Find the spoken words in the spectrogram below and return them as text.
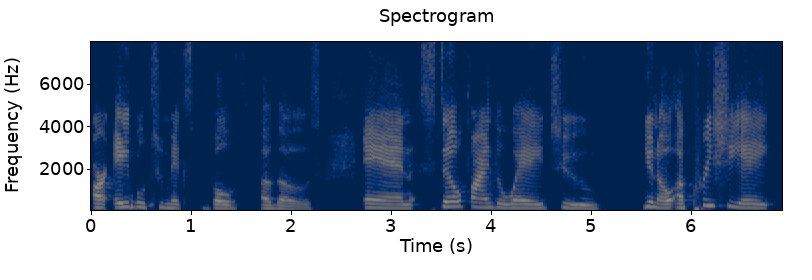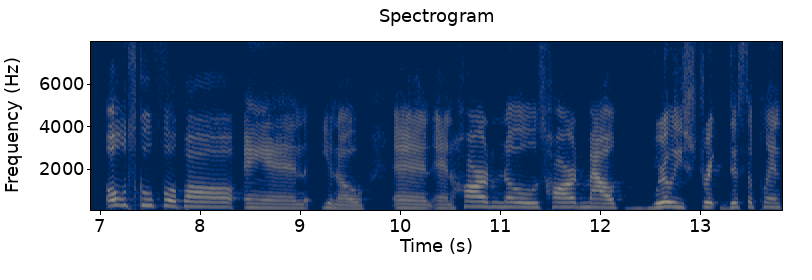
are able to mix both of those and still find a way to, you know, appreciate old school football and you know and and hard nose hard mouth really strict discipline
